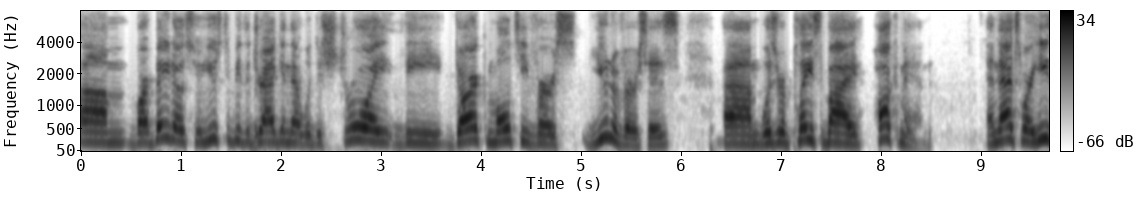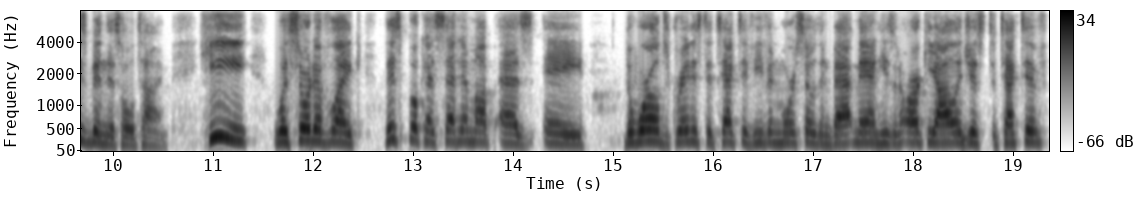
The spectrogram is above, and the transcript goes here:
um, Barbados, who used to be the dragon that would destroy the dark multiverse universes, um, was replaced by Hawkman. And that's where he's been this whole time. He was sort of like this book has set him up as a the world's greatest detective, even more so than Batman. He's an archaeologist detective,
